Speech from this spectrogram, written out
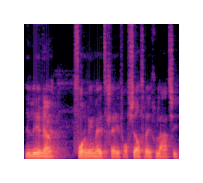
je leerlingen Ja. vorming mee te geven of zelfregulatie.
